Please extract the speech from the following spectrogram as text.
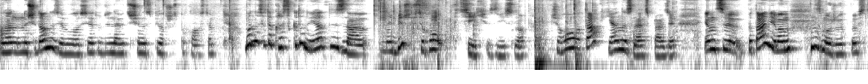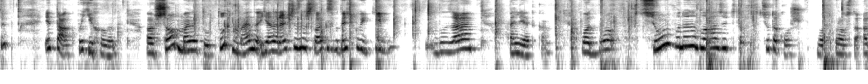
вона нещодавно з'явилася, я туди навіть ще не спіла щось покласти. У мене все так розкидано, я не знаю. Найбільше всього цій, звісно. Чого так, я не знаю справді. Я на це питання вам не зможу відповісти. І так, поїхали. Що в мене тут? Тут в мене я нарешті знайшла косметичку, в якій влізає палетка. От, бо в цю вона не влазить, так, в цю також. От, просто. А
